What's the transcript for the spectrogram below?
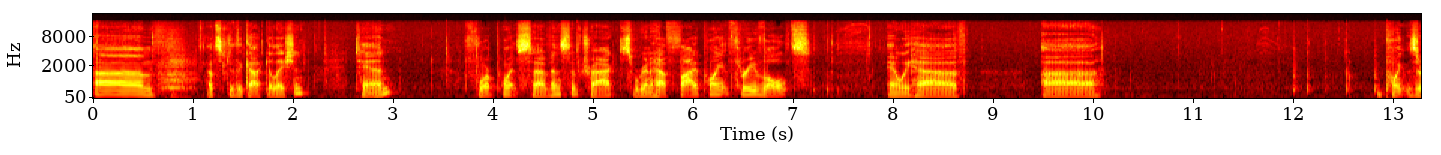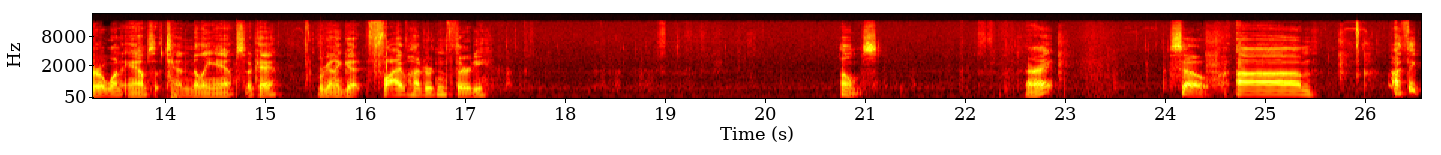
um, let's do the calculation. 10, 4.7 subtract. So we're going to have 5.3 volts, and we have uh, 0.01 amps, 10 milliamps, okay? We're going to get 530 ohms. All right? So, um, I think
